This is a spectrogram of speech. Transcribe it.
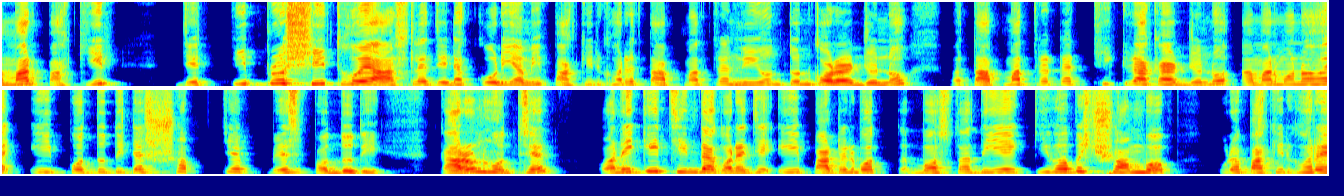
আমার পাখির যে তীব্র শীত হয়ে আসলে যেটা করি আমি পাখির ঘরে তাপমাত্রা নিয়ন্ত্রণ করার জন্য বা তাপমাত্রাটা ঠিক রাখার জন্য আমার মনে হয় এই পদ্ধতিটা সবচেয়ে বেস্ট পদ্ধতি। কারণ হচ্ছে অনেকেই চিন্তা করে যে এই পাটের বস্তা দিয়ে কীভাবে সম্ভব পুরো পাখির ঘরে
